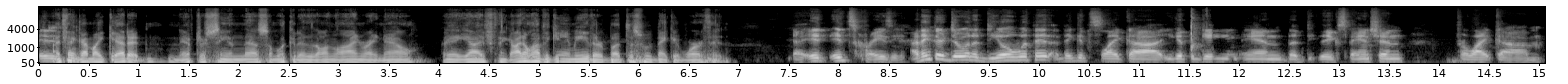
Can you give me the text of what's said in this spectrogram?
It is, I think I might get it after seeing this. I'm looking at it online right now. Yeah, Yeah, I think I don't have the game either, but this would make it worth it. yeah, it, it's crazy. I think they're doing a deal with it. I think it's like uh, you get the game and the the expansion for like um,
